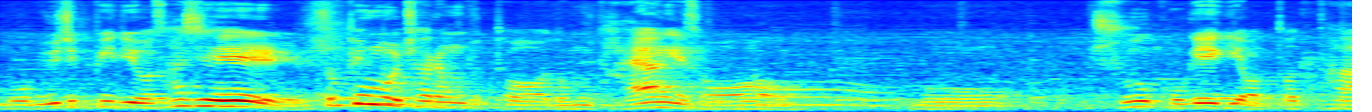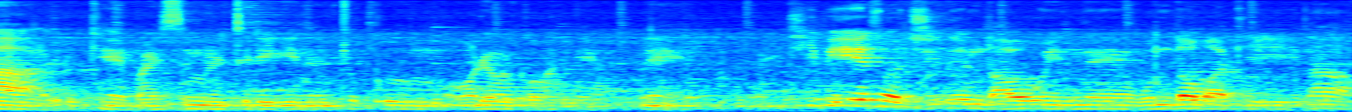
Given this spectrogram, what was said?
뭐 뮤직비디오 사실 쇼핑몰 촬영부터 너무 다양해서 뭐 주 고객이 어떻다 이렇게 말씀을 드리기는 조금 어려울 것 같네요. 네. TV에서 지금 나오고 있는 온더바디나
